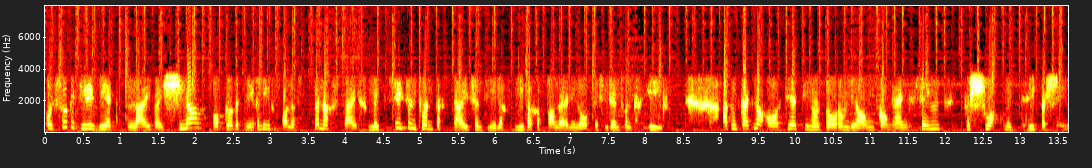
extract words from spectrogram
Ons fokus hierdie week bly by China waar COVID-19 gevalle vinnig styg met 26000 nuwe gevalle in die laaste 24 uur. As ons kyk na Asië, sien ons daarom die Hong Kong Hang Seng verswak met 3%.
